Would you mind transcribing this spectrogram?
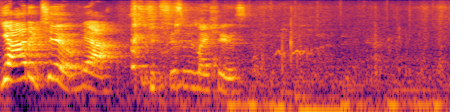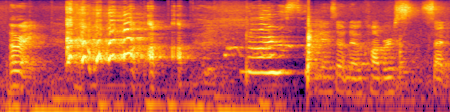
Yeah, I do too. Yeah. this is my shoes. All right. Nice. You guys don't know, Converse sent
